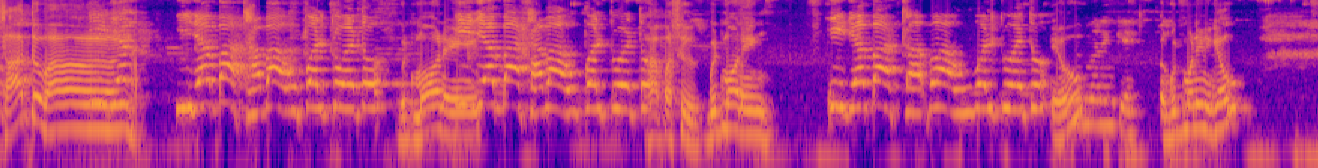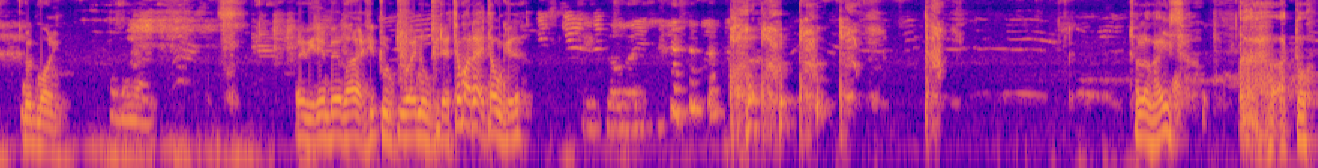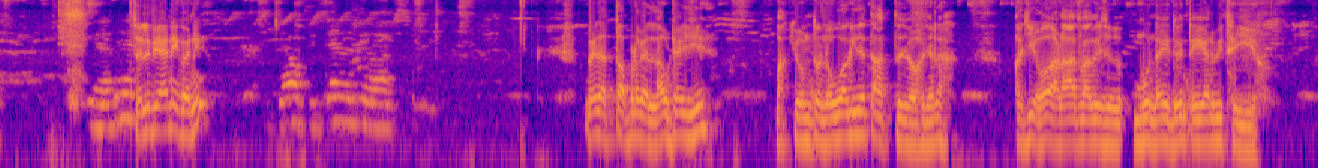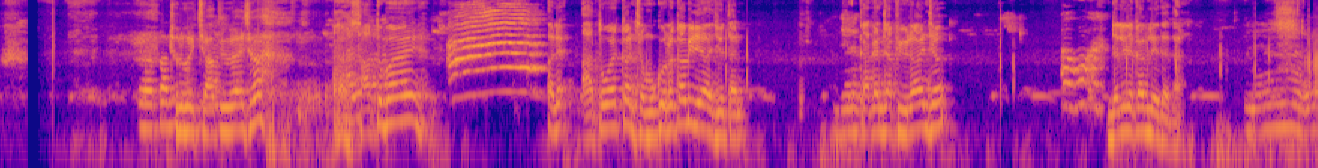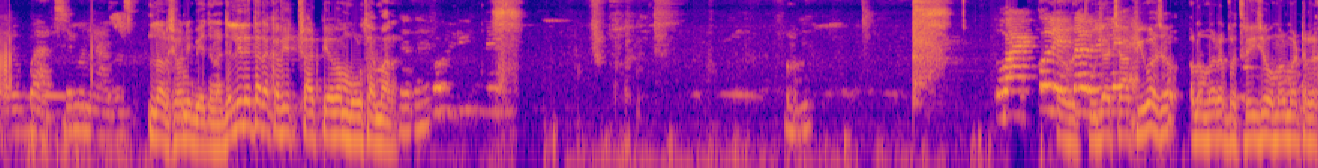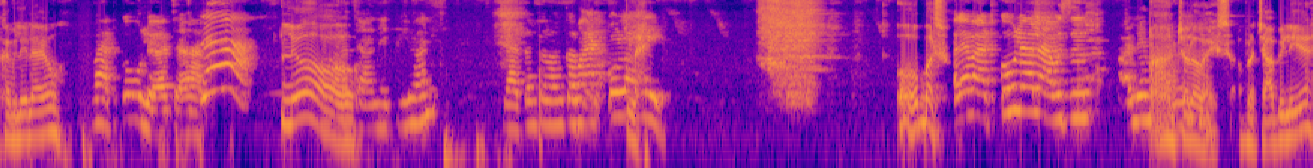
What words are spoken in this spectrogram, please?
સાતો ભાઈ. હીરા બાથાબા ઉપર તો તો ગુડ મોર્નિંગ હીરા બાથાબા ઉપર તો તો. હા પછી ગુડ મોર્નિંગ ગુડ મોર્નિંગ ને કેવું? ગુડ મોર્નિંગ ભાઈ વિરેનભાઈ મારા હજી ટૂંટી હોય ઊંઘી રહ્યા છે મારે આવતા ઊંઘી ચલો ભાઈ આ તો. ચાલી વ્યા નહીં કોઈ નહીં ગઈ આજ તો આપણે વહેલા ઉઠાઈ જઈએ. બાકી આમ તો નવ વાગી જતા, આજ તો જો જરા હજી હવે આઠ વાગે છે. હું નહીં ધોઈને તૈયાર બી થઈ ગયો. ચલો ભાઈ, ચા પીવાય છે? સાતુભાઈ? અરે આ તો એક છે મૂકો રકાવી દેવા જોઈએ તાર કાકા ચા પીવડાવે છે જલ્દી રકાવી લેતા મને લડશો નહીં બે જણા. જલ્દી લેતા રકાવી ચા પીવામાં મોડું થાય મારે. પૂજા ચા પીવો છો? અને અમારા ભત્રીજો અમારા માટે રકાવી લઈને આવ્યો. વાટકો લેવા ચા લ્યો ચા ને પીવાની વાટકો લાવી ઓહો બસ અરે વાટકો લેવા લાવશું અને હા ચલો ગાઈસ આપણે ચા પી લઈએ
